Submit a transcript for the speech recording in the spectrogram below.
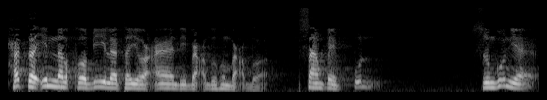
Hatta innal qabilata yu'adi ba'duhum ba'dha. Sampai pun sungguhnya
